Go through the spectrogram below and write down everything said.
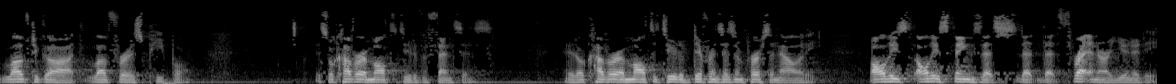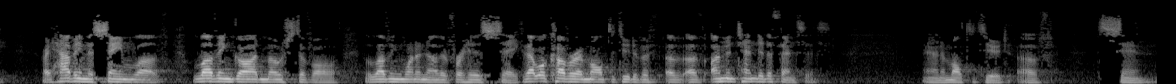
Love to God, love for His people. This will cover a multitude of offenses. It'll cover a multitude of differences in personality. All these all these things that that threaten our unity. Right? Having the same love, loving God most of all, loving one another for His sake. That will cover a multitude of, of, of unintended offenses and a multitude of sins.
